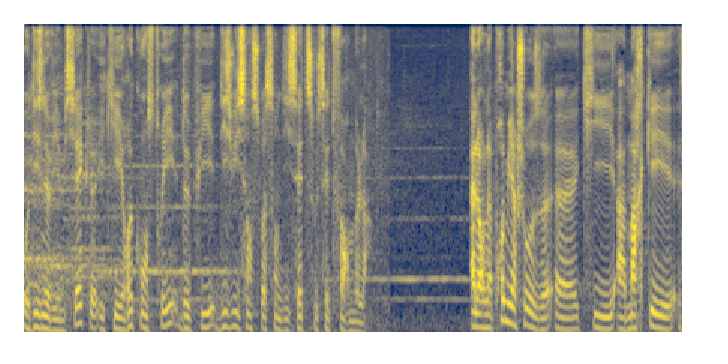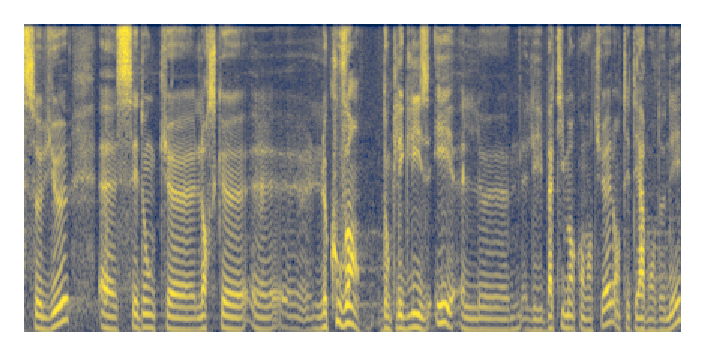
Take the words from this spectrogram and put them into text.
au XIXe siècle et qui est reconstruit depuis 1877 sous cette forme-là. Alors la première chose euh, qui a marqué ce lieu, euh, c'est donc euh, lorsque le couvent, donc l'église et les bâtiments conventuels ont été abandonnés.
